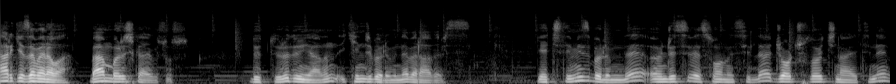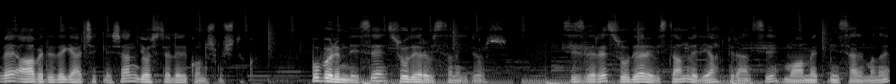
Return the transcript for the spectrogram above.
Herkese merhaba, ben Barış Kaygusuz. Düttürü Dünya'nın ikinci bölümünde beraberiz. Geçtiğimiz bölümde öncesi ve sonrasıyla George Floyd cinayetini ve ABD'de gerçekleşen gösterileri konuşmuştuk. Bu bölümde ise Suudi Arabistan'a gidiyoruz. Sizlere Suudi Arabistan Veliaht Prensi Muhammed Bin Selman'ı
